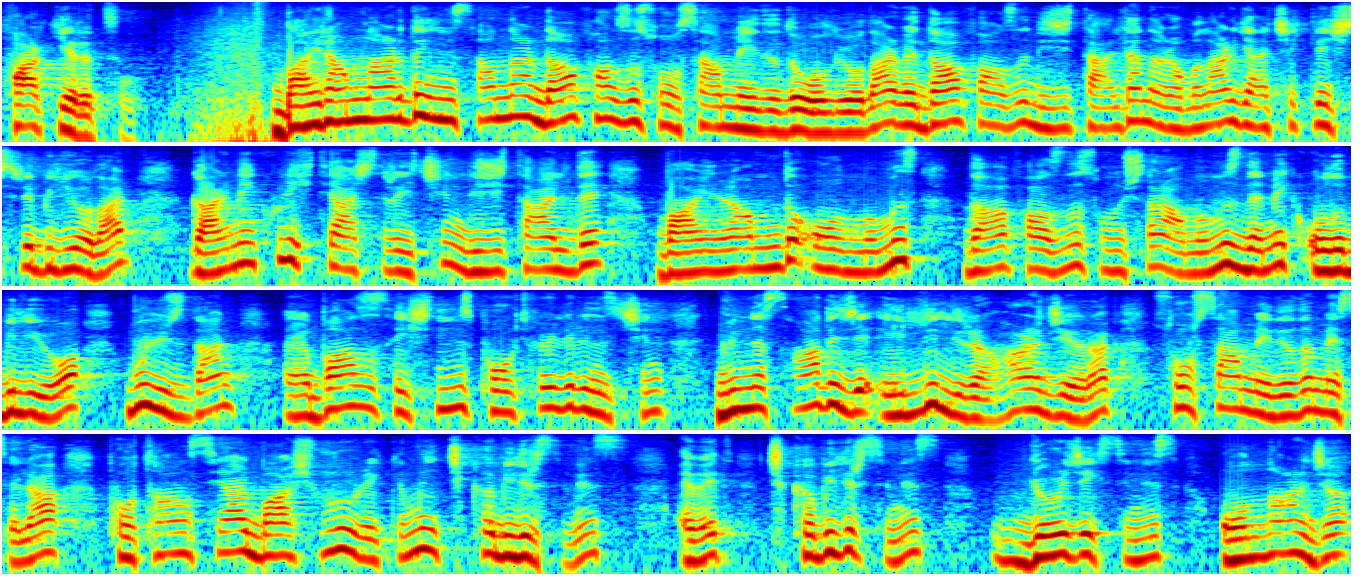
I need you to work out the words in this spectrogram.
Fark yaratın. Bayramlarda insanlar daha fazla sosyal medyada oluyorlar ve daha fazla dijitalden aramalar gerçekleştirebiliyorlar. Gayrimenkul ihtiyaçları için dijitalde bayramda olmamız daha fazla sonuçlar almamız demek olabiliyor. Bu yüzden e, bazı seçtiğiniz portföyleriniz için günde sadece 50 lira harcayarak sosyal medyada mesela potansiyel başvuru reklamı çıkabilirsiniz. Evet çıkabilirsiniz. Göreceksiniz onlarca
